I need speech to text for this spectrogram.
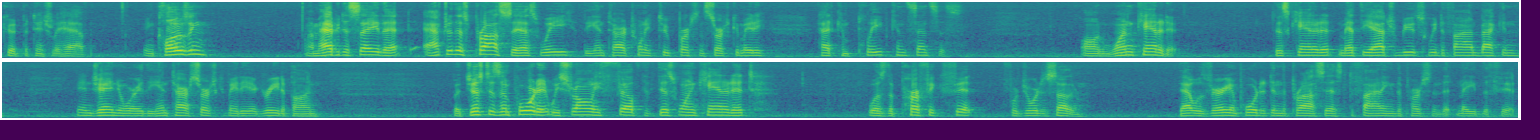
could potentially have. In closing, I'm happy to say that after this process, we, the entire 22-person search committee, had complete consensus on one candidate. This candidate met the attributes we defined back in, in January, the entire search committee agreed upon. But just as important, we strongly felt that this one candidate was the perfect fit for Georgia Southern. That was very important in the process, defining the person that made the fit.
